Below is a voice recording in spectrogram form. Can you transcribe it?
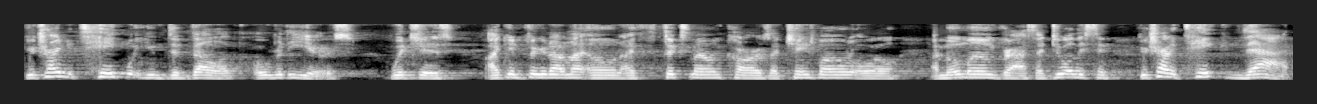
you're trying to take what you've developed over the years, which is I can figure it out on my own. I fix my own cars. I change my own oil. I mow my own grass. I do all these things. You're trying to take that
